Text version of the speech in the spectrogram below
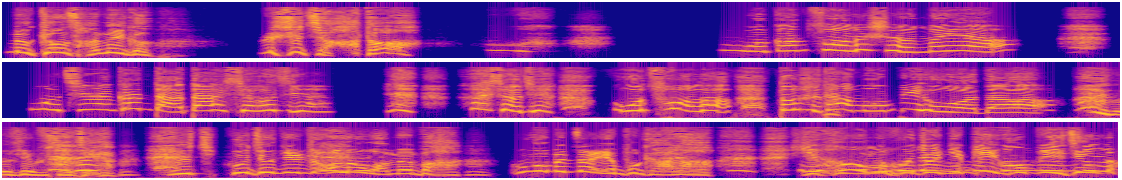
那刚才那个是假的。我我刚做了什么呀？我竟然敢打大小姐！大小姐，我错了，都是他蒙蔽我的。刘小姐，求求您饶了我们吧，我们再也不敢了。以后我们会对你毕恭毕敬的。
